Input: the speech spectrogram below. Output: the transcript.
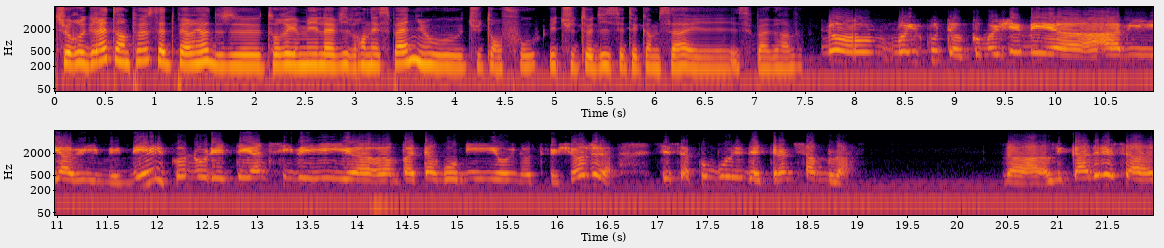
tu regrettes un peu cette période de- T'aurais aimé la vivre en Espagne ou tu t'en fous Et tu te dis c'était comme ça et c'est pas grave? Comme j'aimais euh, Avi, m'aimait, qu'on aurait été en Sibérie, en Patagonie ou une autre chose, c'est ça qu'on voulait d'être ensemble. La- le cadre, ça,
